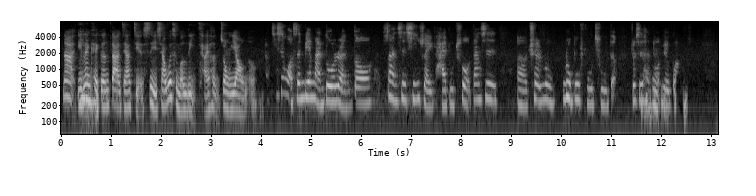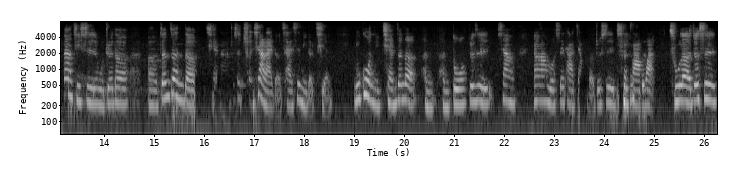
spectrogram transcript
那一类可以跟大家解释一下，为什么理财很重要呢？其实我身边蛮多人都算是薪水还不错，但是呃却入入不敷出的，就是很多月光。那其实我觉得呃，真正的钱啊，就是存下来的才是你的钱。如果你钱真的很很多，就是像刚刚罗塞塔讲的，就是七 八万，除了就是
